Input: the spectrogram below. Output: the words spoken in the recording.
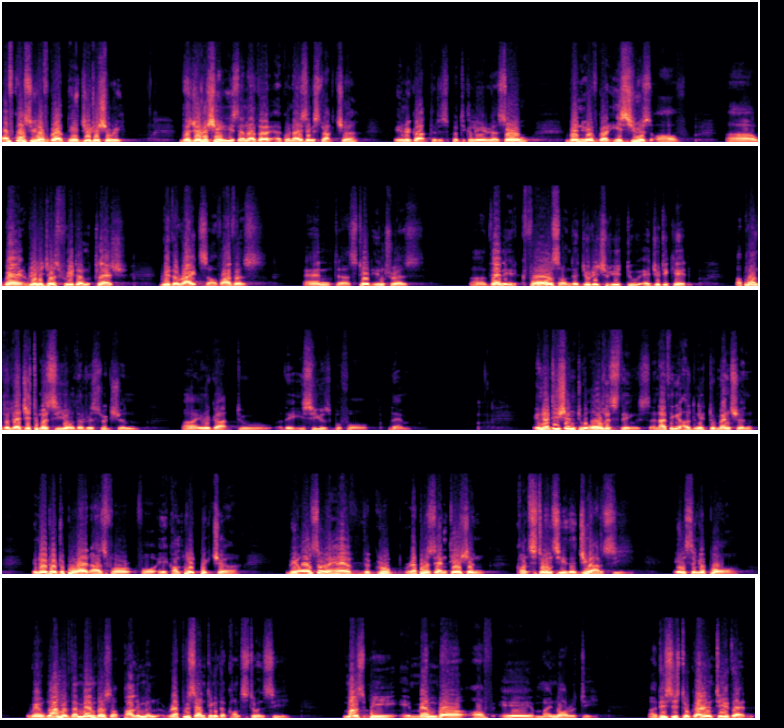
Of course, you have got the judiciary. The judiciary is another agonizing structure in regard to this particular area. So when you have got issues of uh, where religious freedom clash with the rights of others and uh, state interests, uh, then it falls on the judiciary to adjudicate upon the legitimacy or the restriction uh, in regard to the issues before them. In addition to all these things, and I think I'll need to mention, in order to provide us for, for a complete picture, we also have the group representation constituency, the GRC, in Singapore, where one of the members of parliament representing the constituency must be a member of a minority. Uh, this is to guarantee that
